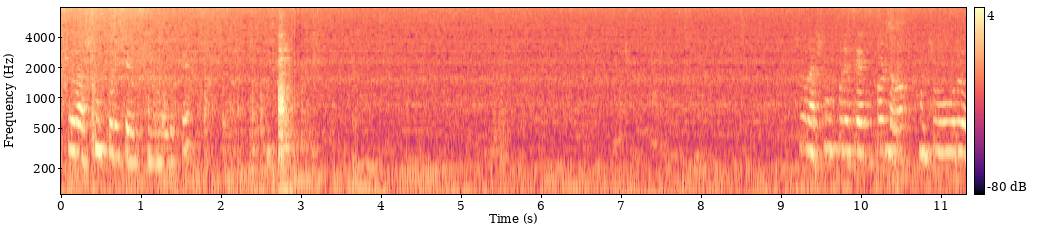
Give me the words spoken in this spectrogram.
ಚೂರು ಅರ್ಶಿನ ಪುಡಿ ಸೇರಿಸ್ಕೊಂಡು ಅದಕ್ಕೆ ಚೂರು ಅರ್ಶಿನ ಪುಡಿ ಸೇರಿಸ್ಕೊಂಡು ಒಂಚೂರು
